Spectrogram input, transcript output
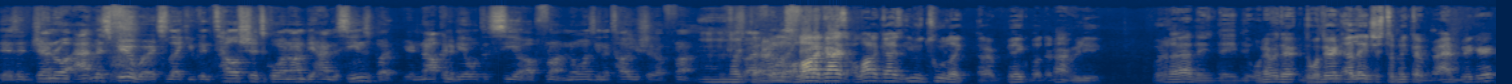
there's a general atmosphere where it's like you can tell shit's going on behind the scenes, but you're not gonna be able to see it up front. No one's gonna tell you shit up front. Mm-hmm. Like So I that. feel a lot of guys, a lot of guys, even too, like that are big, but they're not really. What like that? They, they, they whenever they're when they're in LA, just to make their brand bigger,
